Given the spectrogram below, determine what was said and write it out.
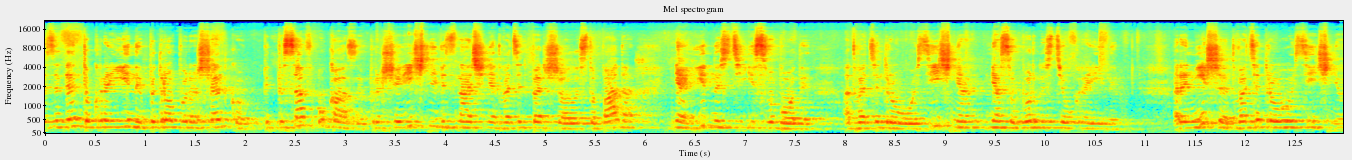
Президент України Петро Порошенко підписав укази про щорічні відзначення 21 листопада Дня Гідності і Свободи, а 22 січня Дня Соборності України. Раніше, 22 січня,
